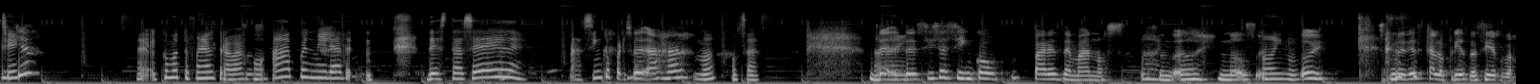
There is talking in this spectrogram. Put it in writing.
Sí. ya. Eh, ¿Cómo te fue en el trabajo? ah, pues mira, destacé a cinco personas, Ajá. ¿no? O sea. De, deshice cinco pares de manos. Ay, no sé. Ay, no. Uy, me dio escalofríos decirlo.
